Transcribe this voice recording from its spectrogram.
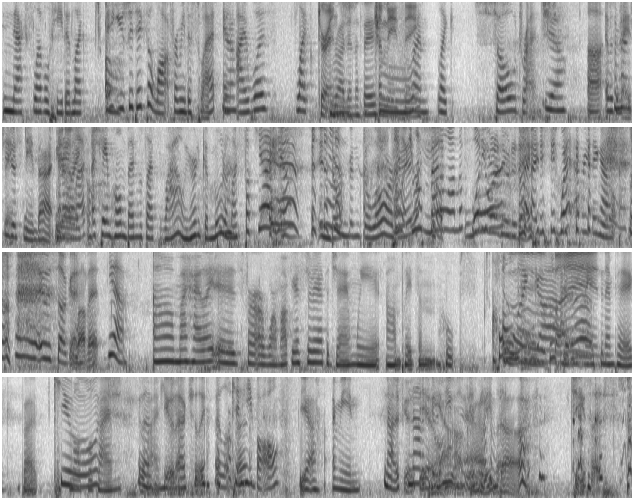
next level heated. Like Oh. it usually takes a lot for me to sweat, and Yeah. I was like Drenched. Red in the face. Amazing. dren- like so drenched. yeah. Uh, it was Sometimes amazing. you just need that. You're I like, left. I oh. came home. Ben was like, "Wow, you're in a good mood." I'm like, "Fuck yeah, yeah." Endorphins galore. I bitch. threw let's metal on the floor. What do you wanna do today? And I sweat everything out. it was so good. Love it. Yeah. Um, my highlight is for our warm up yesterday at the gym. We um, played some hoops. Oh my God. fun. Did it Mason and Pig, but Cute. multiple times. It's That's fine. cute, actually. I love Can that. he ball? Yeah, I mean, Not as good Not as as you. good as you, Yeah. obviously, Yeah. But- Duh. Jesus.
